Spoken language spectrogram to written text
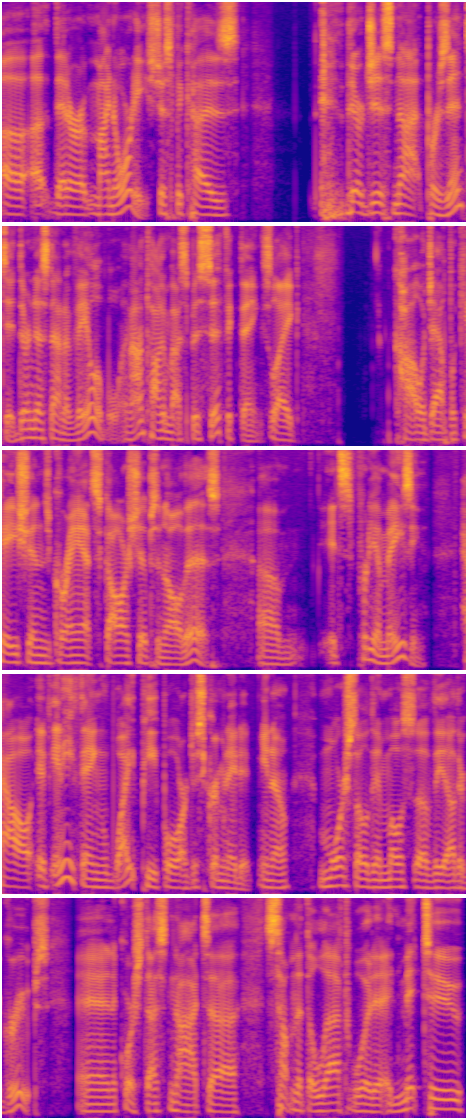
uh, uh, that are minorities just because they're just not presented. They're just not available. And I'm talking about specific things like college applications, grants, scholarships, and all this. Um, it's pretty amazing how, if anything, white people are discriminated, you know, more so than most of the other groups. And of course, that's not uh, something that the left would admit to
